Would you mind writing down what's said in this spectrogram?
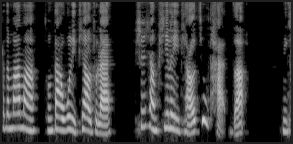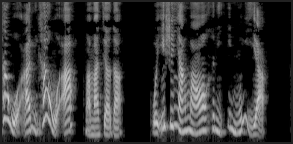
他的妈妈从大屋里跳出来。身上披了一条旧毯子，你看我，你看我，妈妈叫道：“我一身羊毛和你一模一样。”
